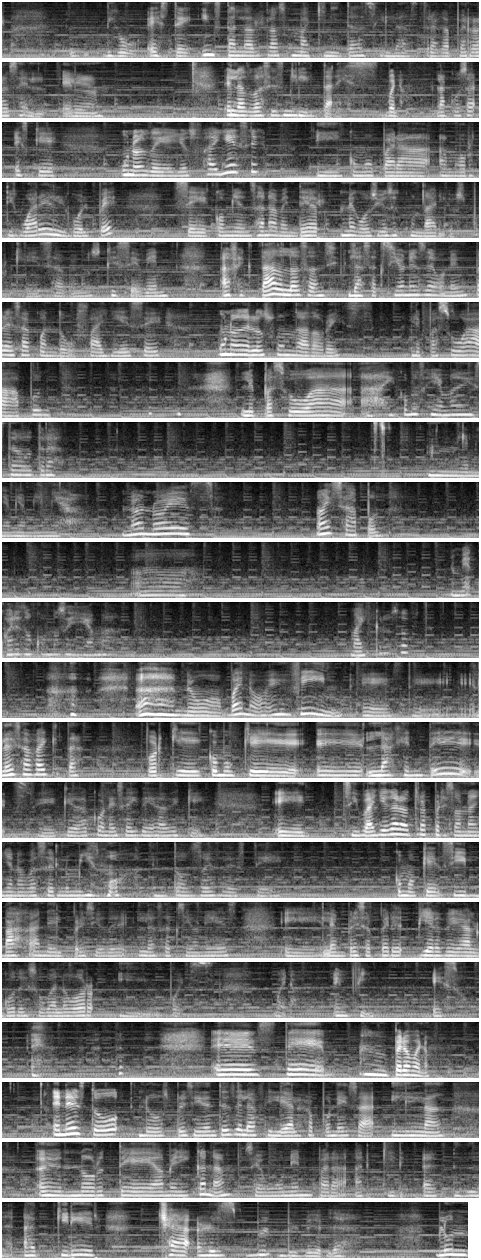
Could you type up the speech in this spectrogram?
digo, este, instalar las maquinitas y las tragaperras en, en, las bases militares. Bueno, la cosa es que uno de ellos fallece y como para amortiguar el golpe se comienzan a vender negocios secundarios sabemos que se ven afectadas las, acciones de una empresa cuando fallece uno de los fundadores. Le pasó a Apple le pasó a... Ay, ¿cómo se llama esta otra? Mia, mia, mia, mia, No, no es... No es Apple. Ah, no me acuerdo cómo se llama. Microsoft. ah, no. Bueno, en fin. Este. Les afecta porque como que eh, la gente se queda con esa idea de que eh, si va a llegar otra persona ya no va a ser lo mismo entonces este como que si bajan el precio de las acciones eh, la empresa pierde algo de su valor y pues bueno en fin eso este pero bueno en esto, los presidentes de la filial japonesa y la eh, norteamericana se unen para adquirir, Charles Bloom,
